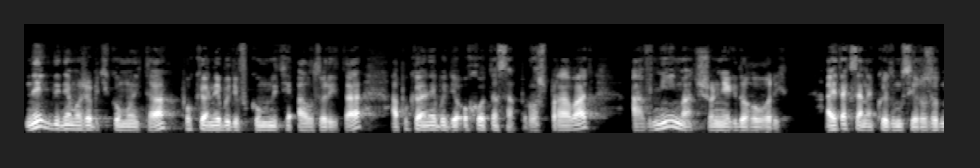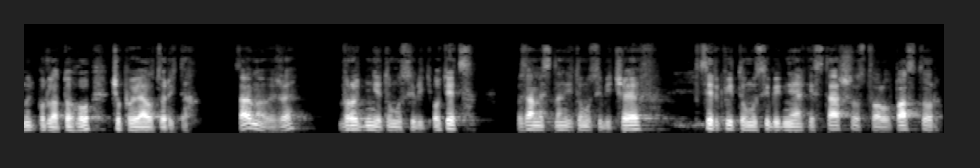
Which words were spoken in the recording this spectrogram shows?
Nikdy nemôže byť komunita, pokiaľ nebude v komunite autorita a pokiaľ nebude ochota sa rozprávať a vnímať, čo niekto hovorí. Aj tak sa nakoniec musí rozhodnúť podľa toho, čo povie autorita. Zaujímavé, že? V rodine to musí byť otec, v zamestnaní to musí byť šéf, v cirkvi to musí byť nejaké staršovstvo alebo pastor.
